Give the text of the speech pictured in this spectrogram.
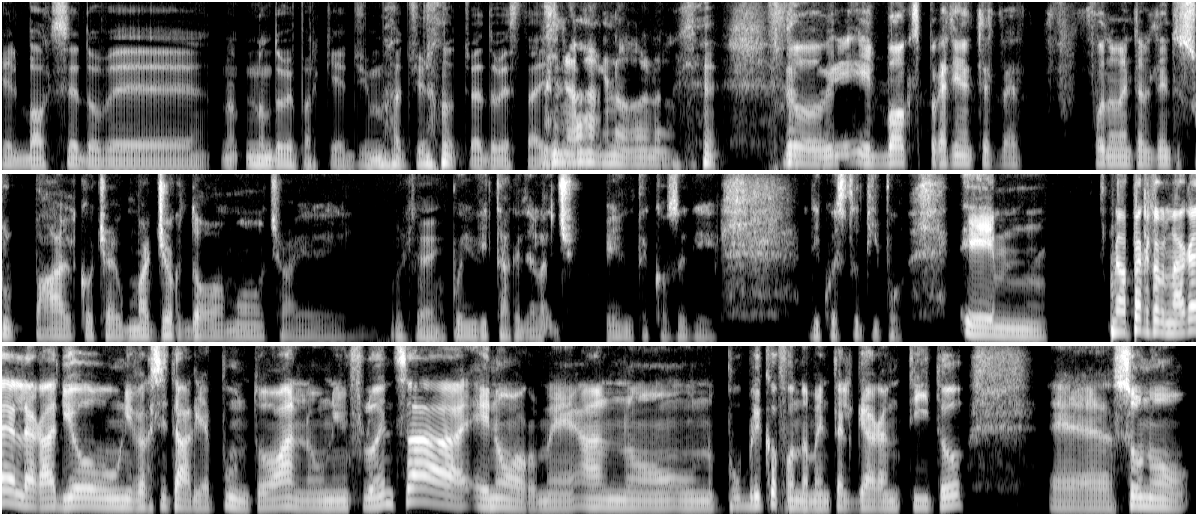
Il box è dove... No, non dove parcheggi, immagino, cioè dove stai... No, no, no. il box praticamente fondamentalmente sul palco, c'è cioè un maggiordomo, cioè okay. puoi invitare della gente, cose di, di questo tipo. E, ehm, ma per tornare alle radio universitarie, appunto, hanno un'influenza enorme, hanno un pubblico fondamentalmente garantito, eh, sono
